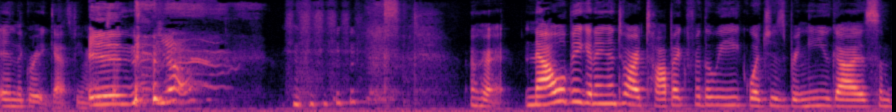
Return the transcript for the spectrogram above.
in the Great Gatsby mansion. in. Yeah. okay, now we'll be getting into our topic for the week, which is bringing you guys some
